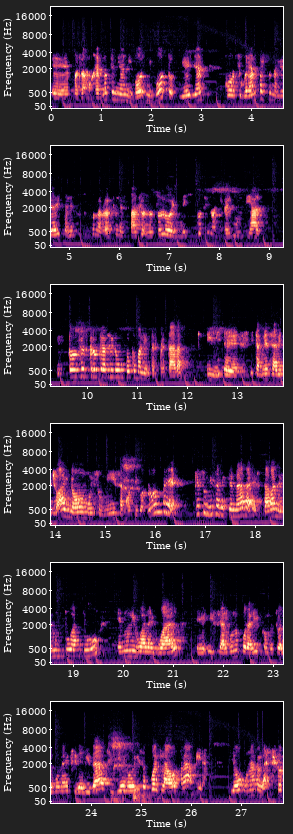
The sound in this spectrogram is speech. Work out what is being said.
eh, pues la mujer no tenía ni voz ni voto y ella con su gran personalidad y talento supo labrarse un espacio no solo en México sino a nivel mundial. Entonces creo que ha sido un poco malinterpretada y, eh, y también se ha dicho, ay no, muy sumisa contigo. No, hombre, qué sumisa ni que nada. Estaban en un tú a tú, en un igual a igual. Eh, y si alguno por ahí cometió alguna infidelidad, si Diego hizo, pues la otra, mira, dio una relación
